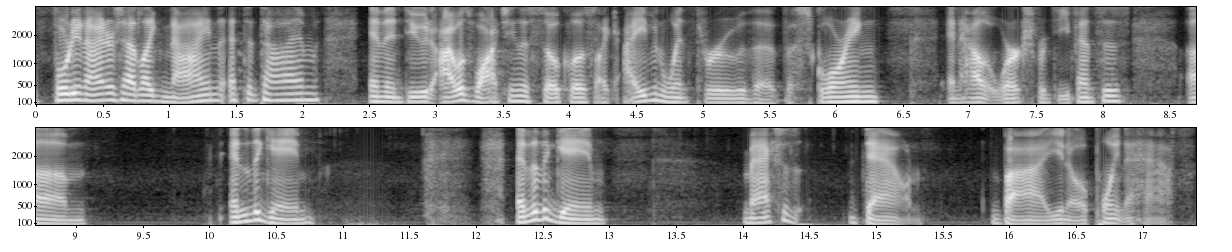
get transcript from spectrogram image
49ers had like nine at the time. And then, dude, I was watching this so close. Like, I even went through the, the scoring and how it works for defenses. Um, end of the game. end of the game. Max is down by, you know, a point and a half.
